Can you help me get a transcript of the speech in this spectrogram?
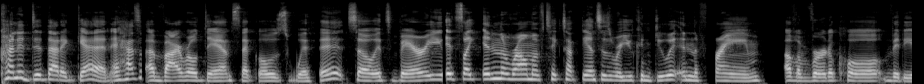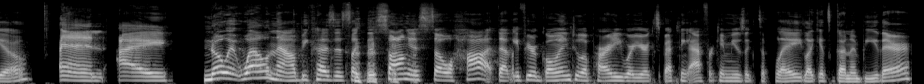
kind of did that again. It has a viral dance that goes with it. So it's very, it's like in the realm of TikTok dances where you can do it in the frame of a vertical video. And I know it well now because it's like this song is so hot that if you're going to a party where you're expecting African music to play, like it's gonna be there.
